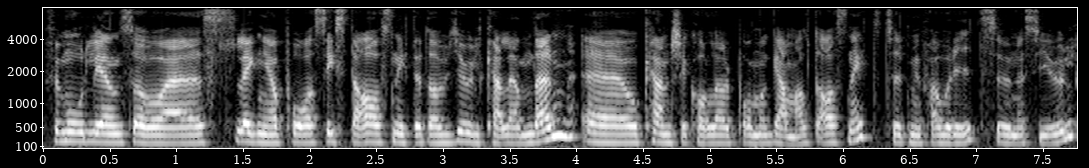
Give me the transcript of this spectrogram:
Förmodligen så eh, slänger jag på sista avsnittet av julkalendern eh, och kanske kollar på något gammalt avsnitt, typ min favorit, Sunes jul.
